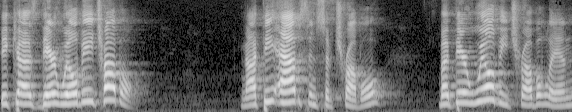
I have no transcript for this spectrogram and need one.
because there will be trouble. Not the absence of trouble, but there will be trouble in,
